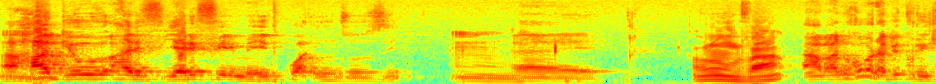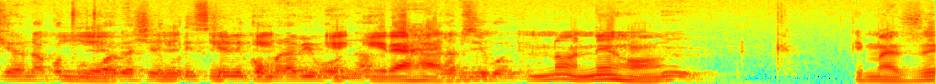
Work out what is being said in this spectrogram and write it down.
Hagiyeho hari yari filime yitwa inzozi. Eh, urumva? abantu ko barabikurikirana ko twabashyira kuri i- screen ko murabibona. noneho imaze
